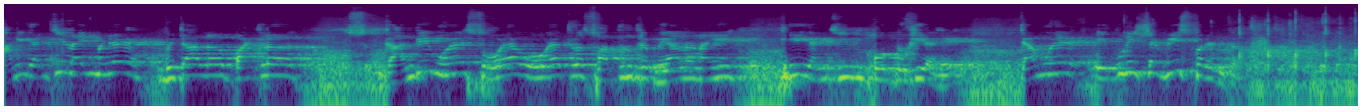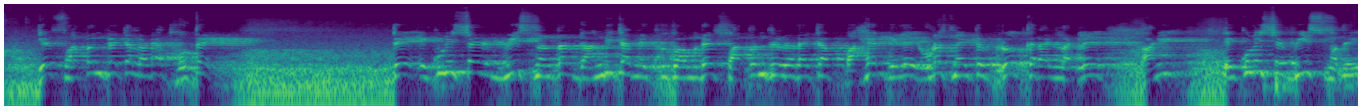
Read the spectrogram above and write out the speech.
आणि यांची लाईन म्हणजे विटालं पाटलं गांधीमुळे सोळ्या ओव्यातलं स्वातंत्र्य मिळालं नाही ही यांची पोटदुखी आहे. त्यामुळे एकोणीसशे वीस पर्यंत जे स्वातंत्र्याच्या लढ्यात होते ते एकोणीसशे वीस नंतर गांधीच्या नेतृत्वामध्ये स्वातंत्र्य लढ्याच्या बाहेर गेले एवढंच नाही तर विरोध करायला लागले. आणि एकोणीसशे वीसमध्ये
